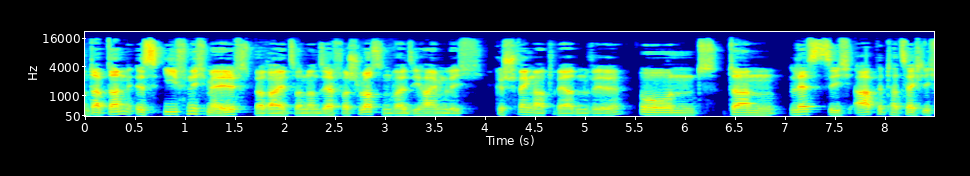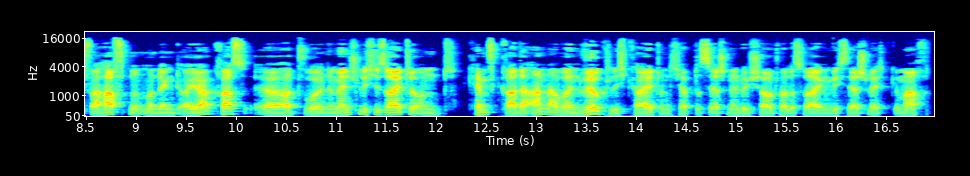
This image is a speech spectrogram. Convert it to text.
Und ab dann ist Eve nicht mehr hilfsbereit, sondern sehr verschlossen, weil sie heimlich geschwängert werden will. Und dann lässt sich Ape tatsächlich verhaften und man denkt, ah ja, krass, er hat wohl eine menschliche Seite und kämpft gerade an, aber in Wirklichkeit, und ich habe das sehr schnell durchschaut, weil es war eigentlich sehr schlecht gemacht,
